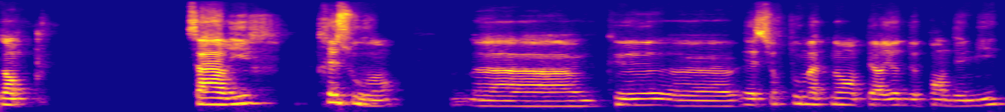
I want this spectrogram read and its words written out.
Donc, ça arrive très souvent euh, que, euh, et surtout maintenant en période de pandémie,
